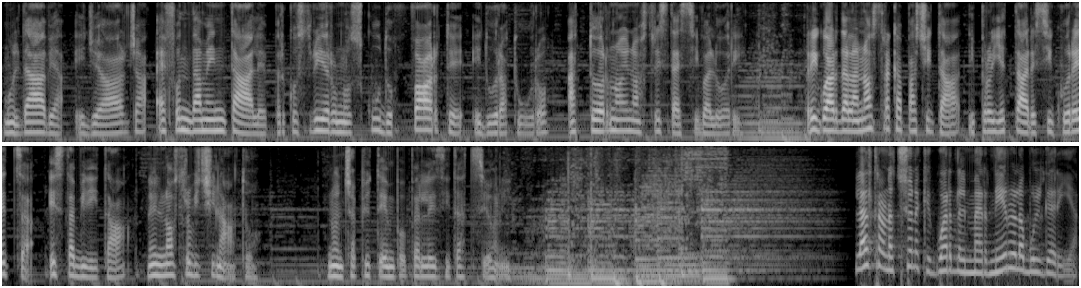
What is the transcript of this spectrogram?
Moldavia e Georgia è fondamentale per costruire uno scudo forte e duraturo attorno ai nostri stessi valori. Riguarda la nostra capacità di proiettare sicurezza e stabilità nel nostro vicinato. Non c'è più tempo per le esitazioni. L'altra nazione che guarda il Mar Nero è la Bulgaria.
